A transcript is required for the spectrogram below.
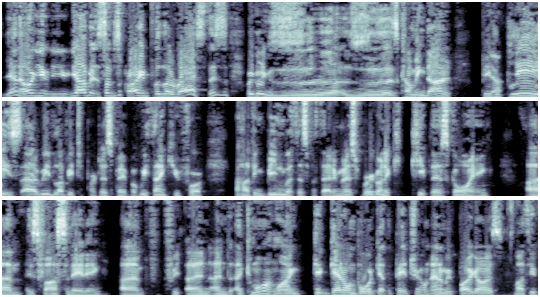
You know, you, you you haven't subscribed for the rest. This is we're going. Zzz, zzz, it's coming down. People, Yeah. please, uh, we'd love you to participate, but we thank you for having been with us for 30 minutes. We're going to keep this going. Um, it's fascinating. Um, and, and, and come on, line, get, get on board, get the Patreon. Anyway, bye guys. Matthew.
